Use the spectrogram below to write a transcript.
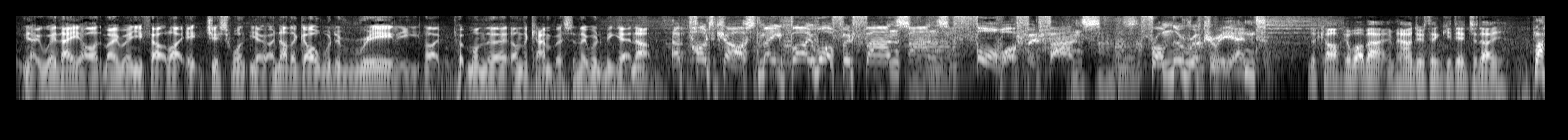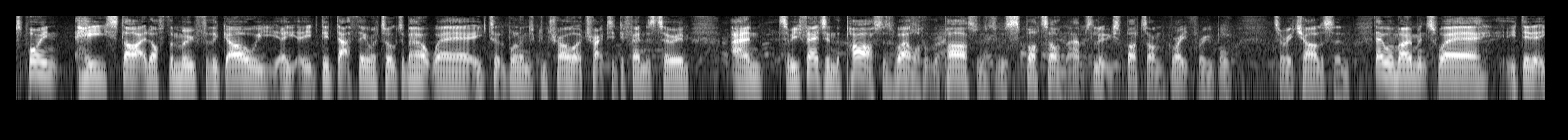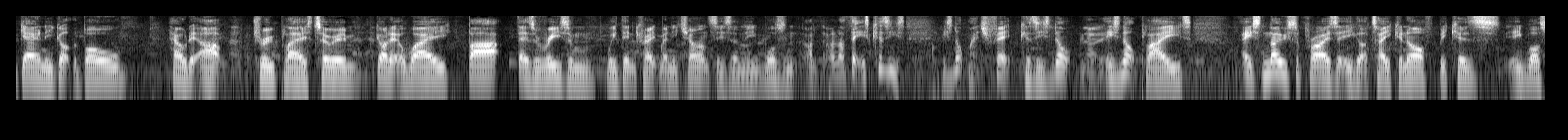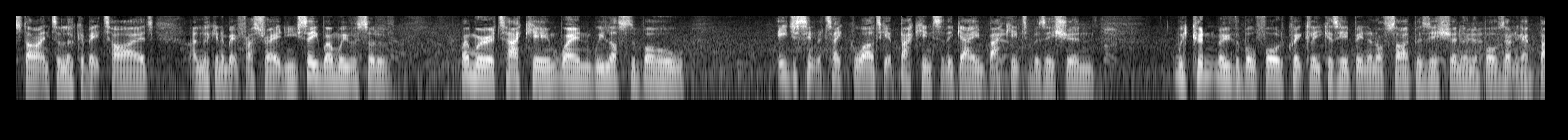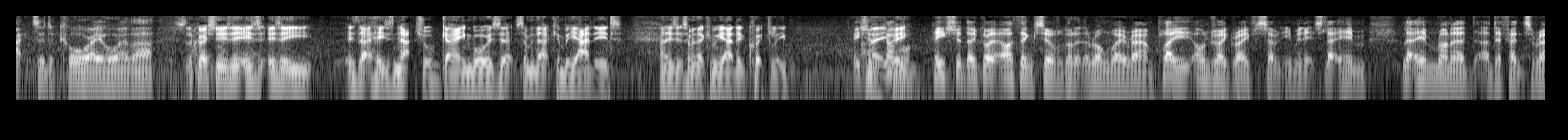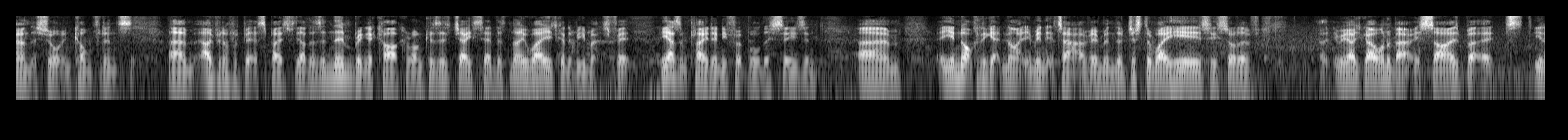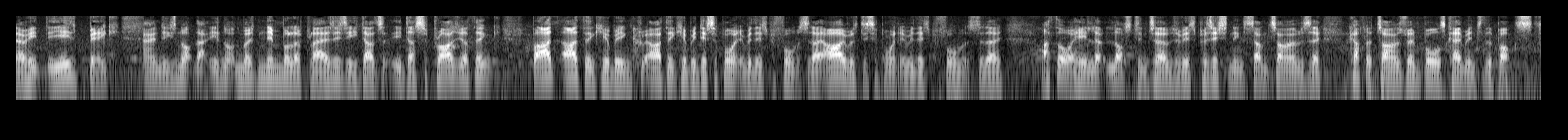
you know, where they are at the moment. And you felt like it just want, you know, another goal would have really like put them on the on the canvas, and they wouldn't be getting up. A podcast made by Watford fans for Watford fans. From the Rookery end. Okaka what about him how do you think he did today Plus point, he started off the move for the goal. He, he, he did that thing I talked about where he took the ball under control, attracted defenders to him. And to be fair to him, the pass as well. I thought the pass was, was spot on, absolutely spot on. Great through ball to Richarlison. There were moments where he did it again, he got the ball, held it up, drew players to him, got it away. But there's a reason we didn't create many chances, and he wasn't. And I think it's because he's he's not match fit because he's not No. he's not played. It's no surprise that he got taken off because he was starting to look a bit tired and looking a bit frustrated. You see when we were sort of when we were attacking, when we lost the ball, he just seemed to take a while to get back into the game, back into position. We couldn't move the ball forward quickly because he'd been in an offside position and the ball was only going to go back to Doucouré or whoever. So the question is, is, is he is that his natural game, or is it something that can be added, and is it something that can be added quickly? He should have Maybe. come on. He should. They've got. It, I think Silva got it the wrong way around. Play Andre Gray for 70 minutes. Let him. Let him run a, a defence around that's short in confidence. Um, open up a bit of space for the others, and then bring Okaka on. Because as Jay said, there's no way he's going to be match fit. He hasn't played any football this season. Um, you're not going to get 90 minutes out of him, and the, just the way he is, he's sort of. We go on about his size, but it's you know he, he is big and he's not that he's not the most nimble of players, is he? He does he does surprise you, I think. But I, I think he'll be inc- I think he'll be disappointed with his performance today. I was disappointed with his performance today. I thought he lo- lost in terms of his positioning. Sometimes a couple of times when balls came into the box.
